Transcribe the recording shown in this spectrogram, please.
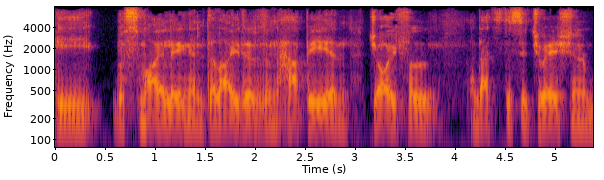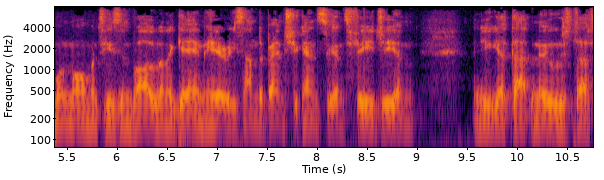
he was smiling and delighted and happy and joyful. And that's the situation. In one moment, he's involved in a game. Here, he's on the bench against against Fiji, and and you get that news that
